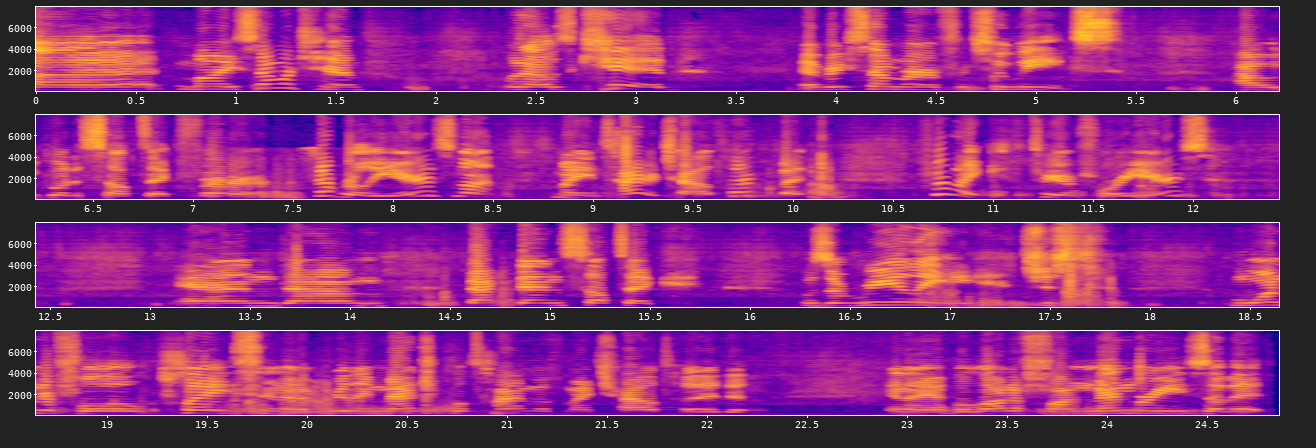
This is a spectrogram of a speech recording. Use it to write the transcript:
uh, my summer camp when I was a kid. Every summer for two weeks, I would go to Celtic for several years, not my entire childhood, but for like three or four years. And um, back then, Celtic was a really just wonderful place and a really magical time of my childhood. And, and I have a lot of fond memories of it.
